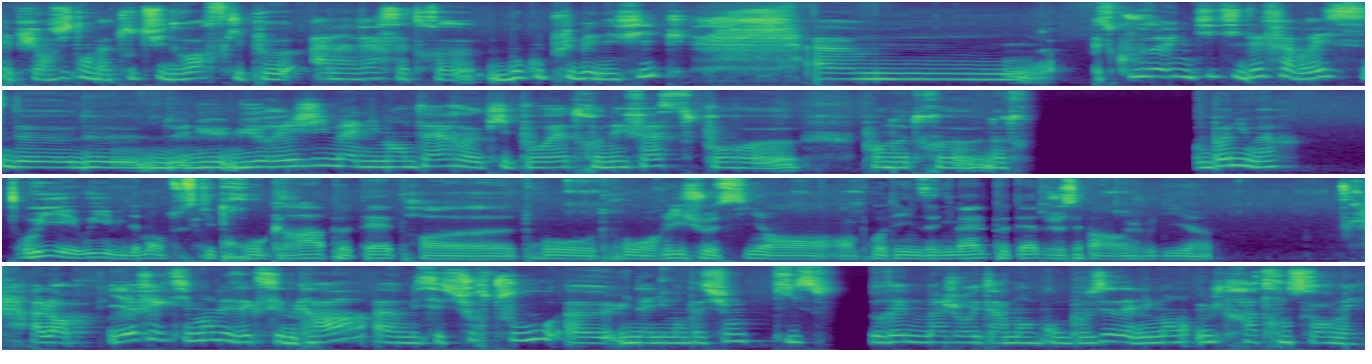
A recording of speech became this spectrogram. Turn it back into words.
Et puis ensuite, on va tout de suite voir ce qui peut, à l'inverse, être beaucoup plus bénéfique. Euh, Est-ce que vous avez une petite idée, Fabrice, de, du, régime alimentaire qui pourrait être néfaste pour, euh, pour notre, notre bonne humeur? Oui, oui, évidemment, tout ce qui est trop gras, peut-être, euh, trop, trop riche aussi en, en protéines animales, peut-être, je sais pas, hein, je vous dis. Alors, il y a effectivement les excès de gras, euh, mais c'est surtout euh, une alimentation qui serait majoritairement composée d'aliments ultra transformés.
